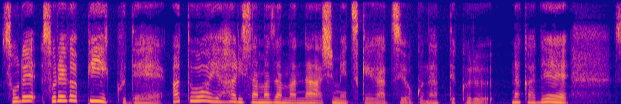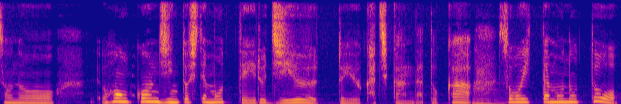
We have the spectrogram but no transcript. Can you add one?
それ、それがピークで、あとはやはり様々な締め付けが強くなってくる中で、その、香港人として持っている自由という価値観だとか、うん。そういったものと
